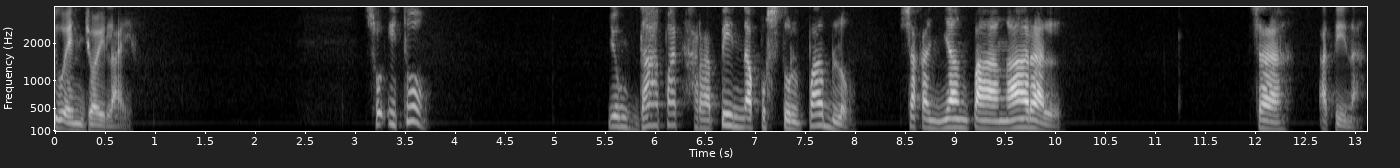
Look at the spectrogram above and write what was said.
to enjoy life. So ito, yung dapat harapin na Apostol Pablo sa kanyang pangaral sa Atina.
